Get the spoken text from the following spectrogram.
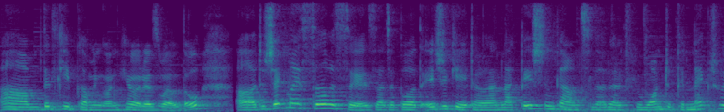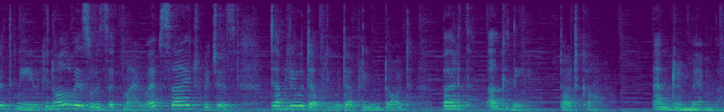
Um, they'll keep coming on here as well, though. Uh, to check my services as a birth educator and lactation counselor, if you want to connect with me, you can always visit my website, which is www.birthagni.com. And remember,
